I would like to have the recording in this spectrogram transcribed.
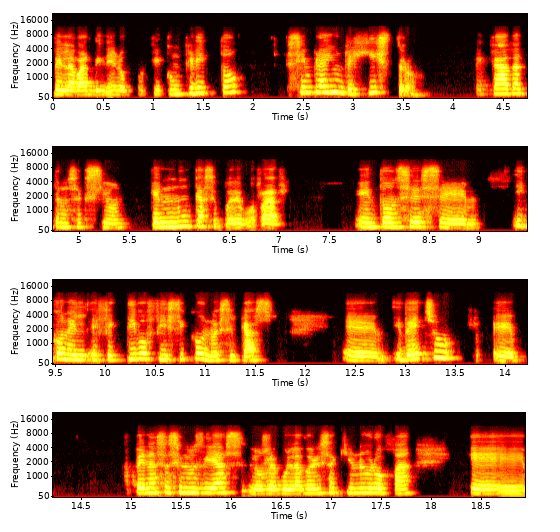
de lavar dinero porque con cripto siempre hay un registro de cada transacción que nunca se puede borrar. Entonces, eh, y con el efectivo físico no es el caso. Eh, y de hecho, apenas hace unos días los reguladores aquí en Europa eh,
